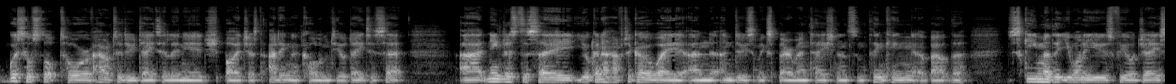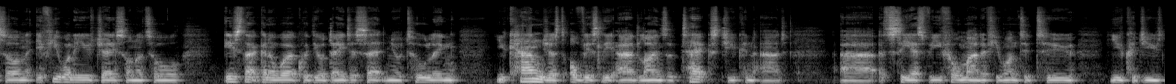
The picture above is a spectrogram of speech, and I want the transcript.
whistle-stop tour of how to do data lineage by just adding a column to your data set. Uh, needless to say, you're going to have to go away and, and do some experimentation and some thinking about the schema that you want to use for your JSON. If you want to use JSON at all, is that going to work with your data set and your tooling? You can just obviously add lines of text, you can add uh, a CSV format if you wanted to, you could use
